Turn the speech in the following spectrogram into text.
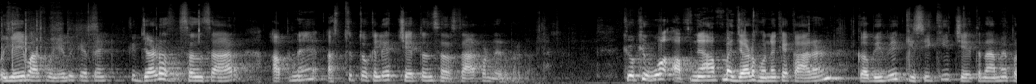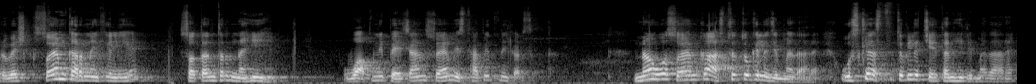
और यही बात वो ये भी कहते हैं कि जड़ संसार अपने अस्तित्व के लिए चेतन संसार पर निर्भर करता है। क्योंकि वो अपने आप में जड़ होने के कारण कभी भी किसी की चेतना में प्रवेश स्वयं करने के लिए स्वतंत्र नहीं है। वो अपनी पहचान स्वयं स्थापित नहीं कर सकता। न वो स्वयं का अस्तित्व के लिए जिम्मेदार है, उसके अस्तित्व के लिए चेतन ही जिम्मेदार है।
